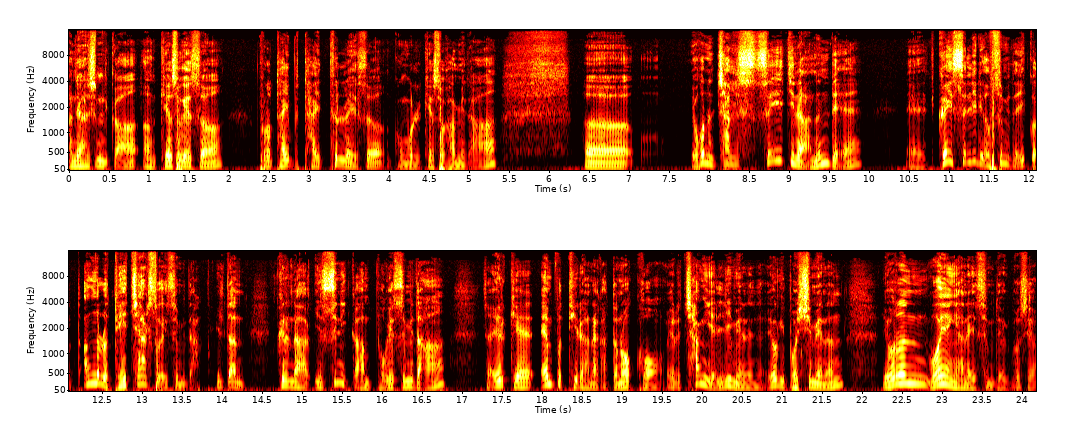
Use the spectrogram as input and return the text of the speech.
안녕하십니까. 어, 계속해서 프로타이프 타이틀러에서 공부를 계속합니다. 어, 요거는 잘 쓰이지는 않은데 예, 거의 쓸 일이 없습니다. 있고 딴 걸로 대체할 수가 있습니다. 일단 그러나 있으니까 한번 보겠습니다. 자 이렇게 엠프티를 하나 갖다 놓고 이렇게 창이 열리면은 여기 보시면은 요런 모양이 하나 있습니다. 여기 보세요.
